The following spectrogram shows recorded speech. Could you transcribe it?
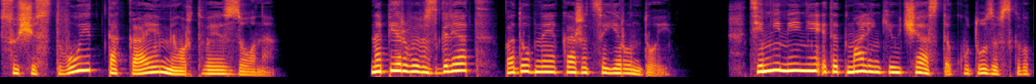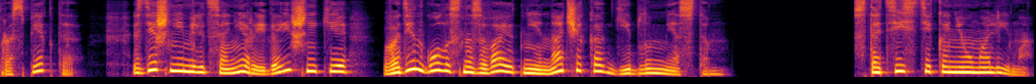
существует такая мертвая зона. На первый взгляд подобное кажется ерундой. Тем не менее, этот маленький участок Кутузовского проспекта здешние милиционеры и гаишники в один голос называют не иначе, как гиблым местом. Статистика неумолима.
